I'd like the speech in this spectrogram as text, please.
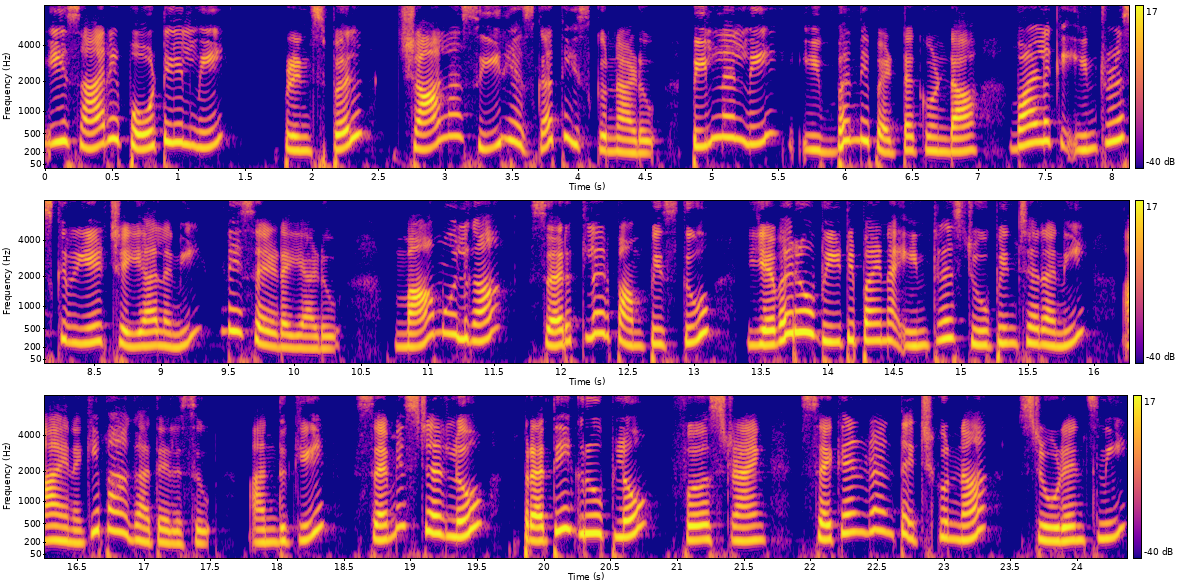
ఈసారి పోటీల్ని ప్రిన్సిపల్ చాలా సీరియస్గా తీసుకున్నాడు. పిల్లల్ని ఇబ్బంది పెట్టకుండా వాళ్ళకి ఇంట్రెస్ట్ క్రియేట్ చేయాలని డిసైడ్ అయ్యాడు మామూలుగా సర్క్యులర్ పంపిస్తూ ఎవరూ వీటిపైన ఇంట్రెస్ట్ చూపించరని ఆయనకి బాగా తెలుసు. అందుకే సెమిస్టర్లో ప్రతి గ్రూప్లో ఫస్ట్ ర్యాంక్ సెకండ్ ర్యాంక్ తెచ్చుకున్న స్టూడెంట్స్ని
